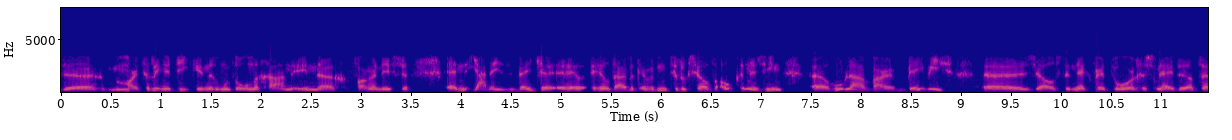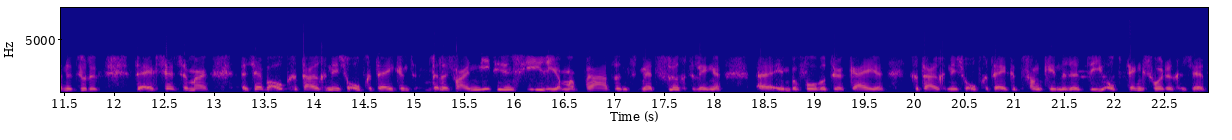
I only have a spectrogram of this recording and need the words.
De martelingen die kinderen moeten ondergaan in uh, gevangenissen. En ja, weet je, heel, heel, duidelijk hebben we natuurlijk zelf ook kunnen zien. Uh, Hula, waar baby's zelfs de nek werd doorgesneden. Dat zijn natuurlijk de excessen. Maar ze hebben ook getuigenissen opgetekend. Weliswaar niet in Syrië, maar pratend met vluchtelingen in bijvoorbeeld Turkije. Getuigenissen opgetekend van kinderen die op tanks worden gezet.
